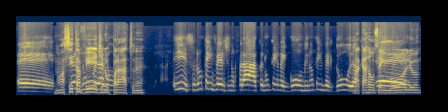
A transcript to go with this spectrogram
É, Não aceita verde no não- prato, né? isso, não tem verde no prato, não tem legume, não tem verdura. Macarrão sem É. molho.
